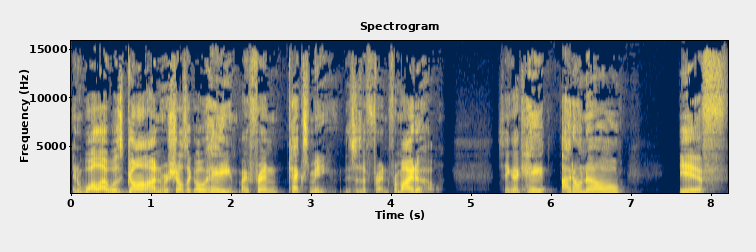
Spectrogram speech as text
And while I was gone, Rochelle's like, "Oh, hey, my friend texted me. This is a friend from Idaho, saying like, hey, I don't know if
